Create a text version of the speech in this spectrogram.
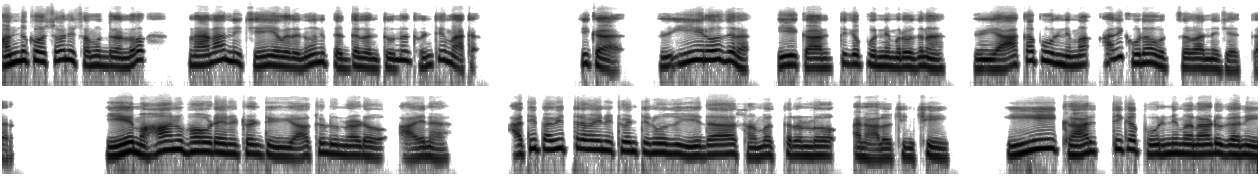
అందుకోసమని సముద్రంలో స్నానాన్ని చేయవలను అని పెద్దలు అంటున్నటువంటి మాట. ఇక ఈ రోజున ఈ కార్తీక పూర్ణిమ రోజున యాక పూర్ణిమ అని కూడా ఉత్సవాన్ని చేస్తారు. ఏ మహానుభావుడైనటువంటి యాకుడు ఉన్నాడో ఆయన అతి పవిత్రమైనటువంటి రోజు ఏదా సంవత్సరంలో అని ఆలోచించి ఈ కార్తీక పూర్ణిమ నాడు గాని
